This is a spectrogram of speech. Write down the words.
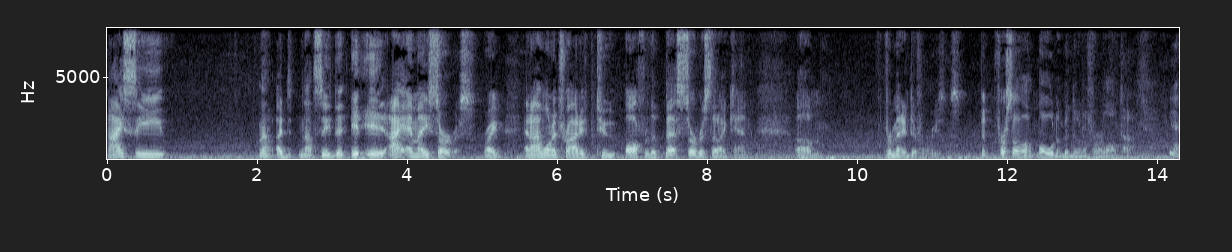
I see. No, I did not see that it is. I am a service, right? And I want to try to, to offer the best service that I can, um, for many different reasons. But first of all, I'm old and been doing it for a long time, Yeah,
